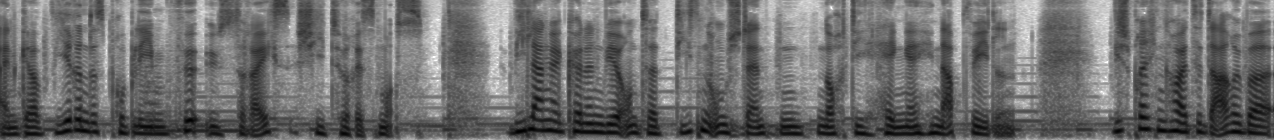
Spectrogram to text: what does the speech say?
Ein gravierendes Problem für Österreichs Skitourismus. Wie lange können wir unter diesen Umständen noch die Hänge hinabwedeln? Wir sprechen heute darüber,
